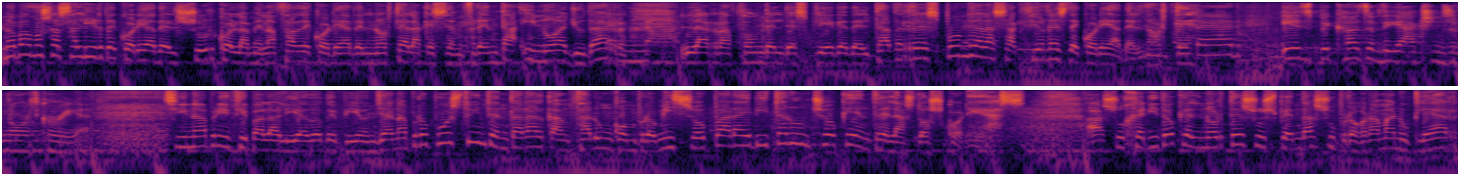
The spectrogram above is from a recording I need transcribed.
No vamos a salir de Corea del Sur con la amenaza de Corea del Norte a la que se enfrenta y no ayudar. La razón del despliegue del TAD responde a las acciones de Corea del Norte. China, principal aliado de Pyongyang, ha propuesto intentar alcanzar un compromiso para evitar un choque entre las dos Coreas. Ha sugerido que el norte suspenda su programa nuclear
